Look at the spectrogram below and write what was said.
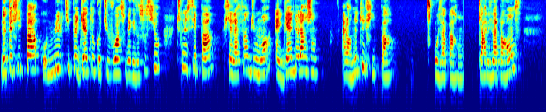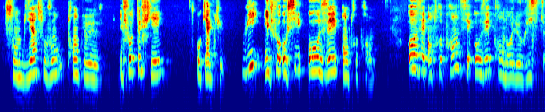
Ne te fie pas aux multiples gâteaux que tu vois sur les réseaux sociaux. Tu ne sais pas si à la fin du mois, elles gagnent de l'argent. Alors ne te fie pas aux apparences, car les apparences sont bien souvent trompeuses. Il faut te fier au calcul. Oui, il faut aussi oser entreprendre. Oser entreprendre, c'est oser prendre le risque.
